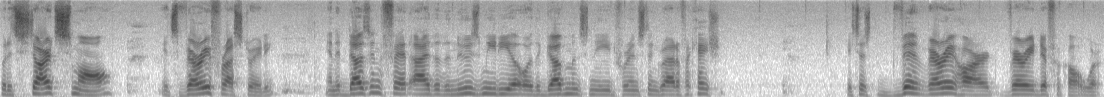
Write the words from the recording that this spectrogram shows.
But it starts small, it's very frustrating, and it doesn't fit either the news media or the government's need for instant gratification. It's just very hard, very difficult work.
